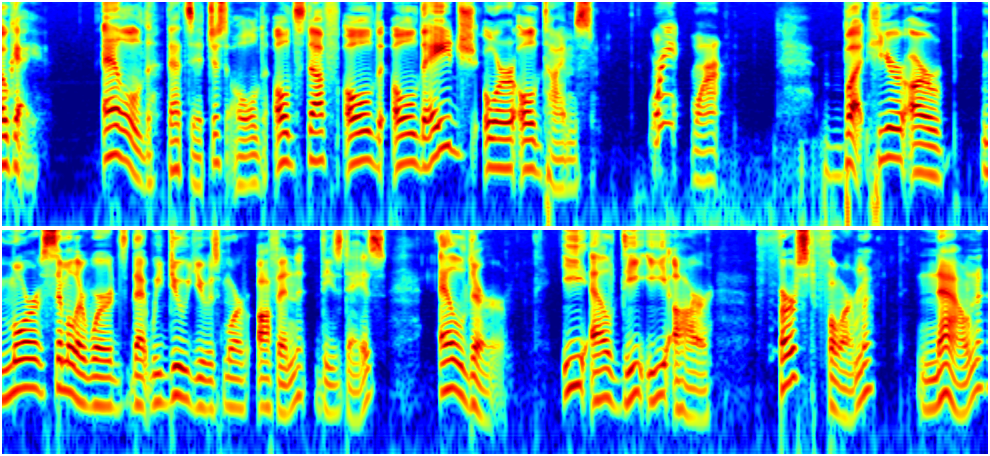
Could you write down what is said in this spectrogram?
Okay, Eld, that's it, just old. Old stuff, old old age, or old times. But here are more similar words that we do use more often these days. Elder, E L D E R, first form, noun,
